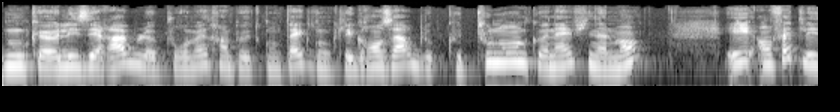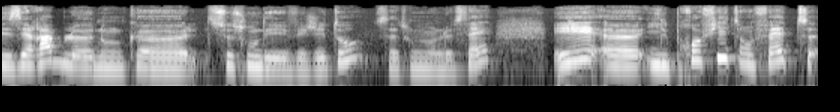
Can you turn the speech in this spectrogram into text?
Donc euh, les érables, pour remettre un peu de contexte, donc les grands arbres que tout le monde connaît finalement. Et en fait, les érables, donc, euh, ce sont des végétaux, ça tout le monde le sait, et ils profitent en fait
